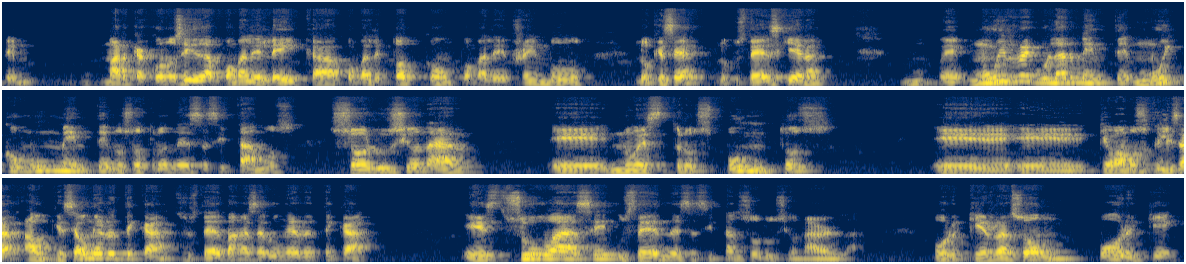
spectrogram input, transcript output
de, marca conocida, póngale Leica, póngale Topcon, póngale Trimble, lo que sea, lo que ustedes quieran. Eh, muy regularmente, muy comúnmente nosotros necesitamos solucionar eh, nuestros puntos eh, que vamos a utilizar, aunque sea un RTK, si ustedes van a hacer un RTK, es su base, ustedes necesitan solucionarla. ¿Por qué razón? Porque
